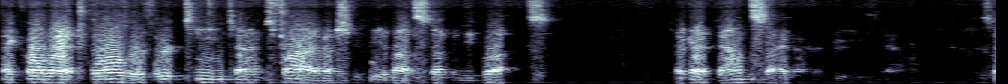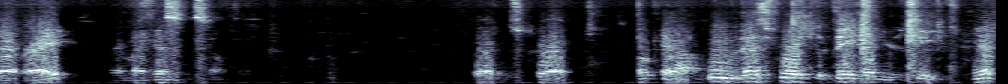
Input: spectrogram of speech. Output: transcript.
I call that twelve or thirteen times five, I should be about seventy bucks. So I got downside on PE now. Is that right? Or am I missing something? that is correct. Okay. Ooh, that's forced to think on your feet. Yep.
